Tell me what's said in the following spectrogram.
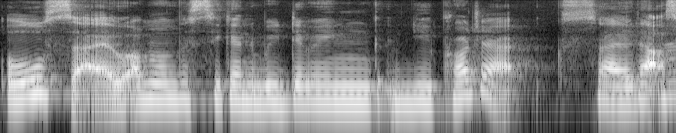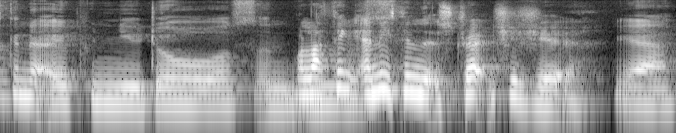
also, I'm obviously going to be doing new projects, so that's going to open new doors. And Well, I think anything that stretches you, yeah,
